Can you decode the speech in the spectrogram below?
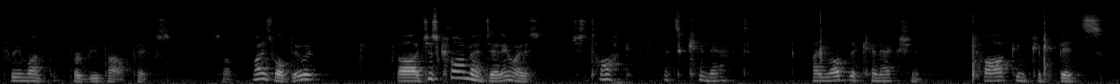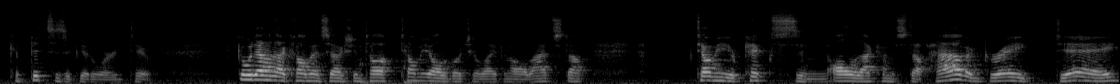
Free month for BPAL picks. So might as well do it. Uh, just comment, anyways. Just talk. Let's connect. I love the connection. Talk and kibitz. Kibitz is a good word too. Go down in that comment section. Talk. Tell me all about your life and all that stuff. Tell me your picks and all of that kind of stuff. Have a great day.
